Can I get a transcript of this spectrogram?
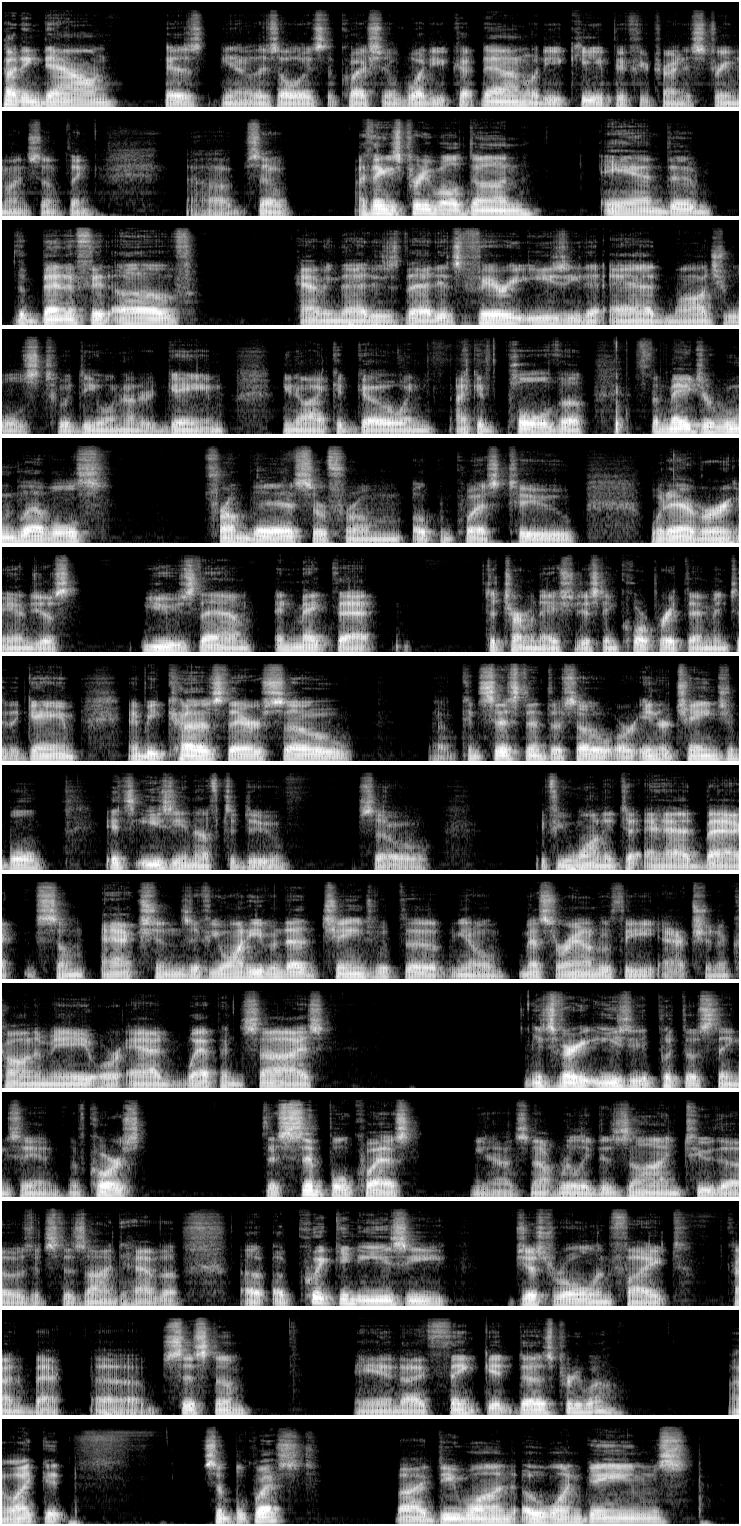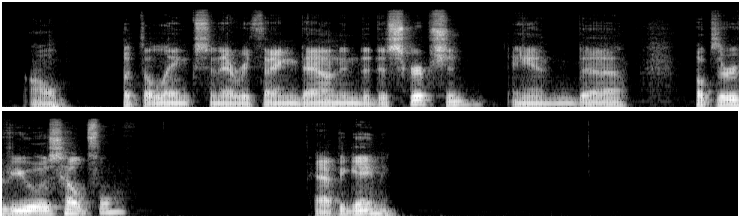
cutting down because you know there's always the question of what do you cut down, what do you keep if you're trying to streamline something. Uh, so I think it's pretty well done, and the the benefit of having that is that it's very easy to add modules to a D100 game. You know, I could go and I could pull the the major wound levels from this or from Open Quest 2, whatever, and just use them and make that determination, just incorporate them into the game. And because they're so uh, consistent, they're so or interchangeable, it's easy enough to do. So if you wanted to add back some actions, if you want even to change with the, you know, mess around with the action economy or add weapon size, it's very easy to put those things in. Of course, the simple quest, you know, it's not really designed to those. It's designed to have a, a, a quick and easy, just roll and fight kind of back uh, system. And I think it does pretty well. I like it. Simple Quest by D101 Games. I'll put the links and everything down in the description. And uh, hope the review was helpful. Happy gaming.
